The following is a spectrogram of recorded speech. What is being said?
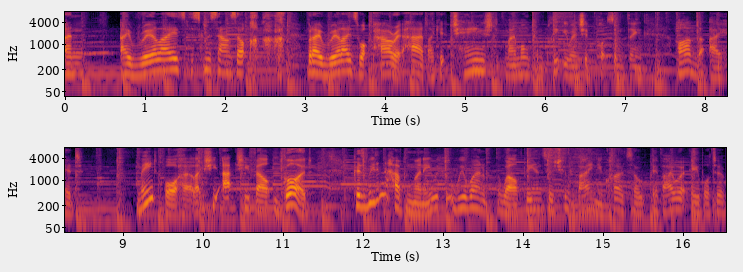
and I realized, this is gonna sound so, but I realized what power it had. Like it changed my mum completely when she'd put something on that I had made for her. Like she actually felt good. Because we didn't have money, we, we weren't wealthy, and so she couldn't buy new clothes. So if I were able to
